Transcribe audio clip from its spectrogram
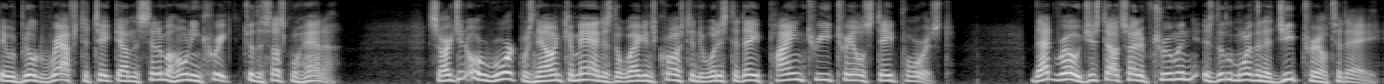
they would build rafts to take down the Sinnemahoning Creek to the Susquehanna. Sergeant O'Rourke was now in command as the wagons crossed into what is today Pine Tree Trail State Forest. That road just outside of Truman is little more than a jeep trail today.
